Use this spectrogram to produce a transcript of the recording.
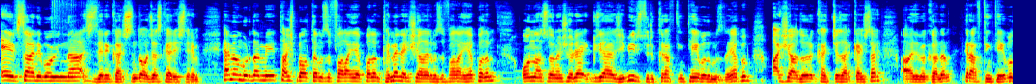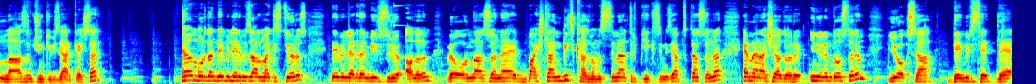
efsane bir oyunla sizlerin karşısında olacağız kardeşlerim. Hemen buradan bir taş baltamızı falan yapalım. Temel eşyalarımızı falan yapalım. Ondan sonra şöyle güzelce bir sürü crafting table'ımızı da yapıp aşağı doğru kaçacağız arkadaşlar. Hadi bakalım. Crafting table lazım çünkü bize arkadaşlar. Hemen buradan demirlerimizi almak istiyoruz. Demirlerden bir sürü alalım ve ondan sonra başlangıç kazmamız, smelter pickaxe'imizi yaptıktan sonra hemen aşağı doğru inelim dostlarım. Yoksa demir setle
